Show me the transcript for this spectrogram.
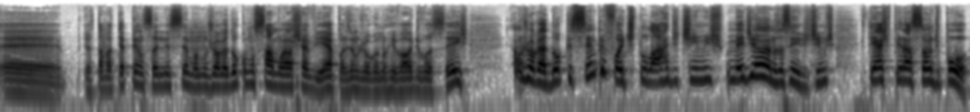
é, eu tava até pensando nisso semana. Um jogador como Samuel Xavier, por exemplo, jogou no rival de vocês, é um jogador que sempre foi titular de times medianos, assim, de times que tem a aspiração de, pô,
